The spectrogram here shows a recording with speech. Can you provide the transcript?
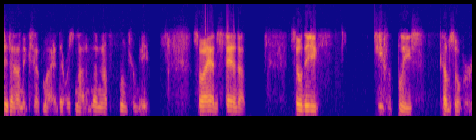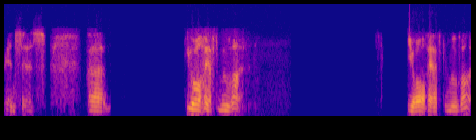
sit on except mine. There was not, not enough room for me, so I had to stand up. So the chief of police comes over and says, uh, "You all have to move on. You all have to move on.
